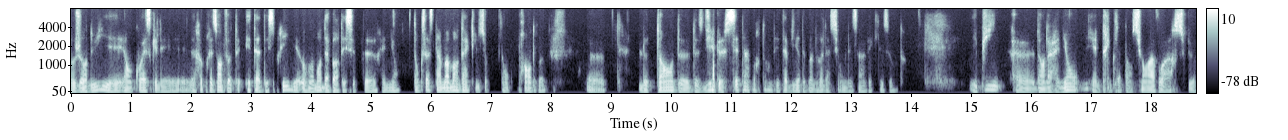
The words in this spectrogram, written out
aujourd'hui et en quoi est-ce qu'elle représente votre état d'esprit au moment d'aborder cette réunion? Donc ça, c'est un moment d'inclusion. Donc prendre le temps de, de, se dire que c'est important d'établir de bonnes relations les uns avec les autres. Et puis, dans la réunion, il y a une triple attention à avoir sur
